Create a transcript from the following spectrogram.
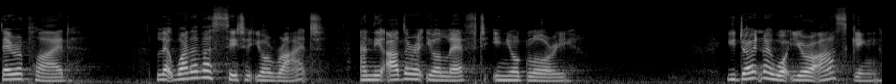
They replied, Let one of us sit at your right and the other at your left in your glory. You don't know what you're asking,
